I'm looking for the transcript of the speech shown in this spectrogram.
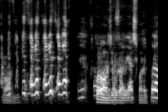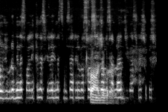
Sakit, Pulang binas kena susu susu.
